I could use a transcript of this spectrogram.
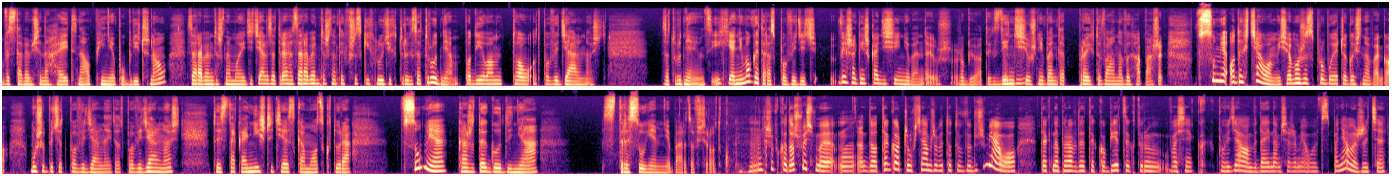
wystawiam się na hejt, na opinię publiczną, zarabiam też na moje dzieci, ale zarabiam też na tych wszystkich ludzi, których zatrudniam. Podjęłam tą odpowiedzialność zatrudniając ich. Ja nie mogę teraz powiedzieć, wiesz, Agnieszka, dzisiaj nie będę już robiła tych zdjęć, mhm. już nie będę projektowała nowych apaszek. W sumie odechciało mi się, może spróbuję czegoś nowego. Muszę być odpowiedzialna i ta odpowiedzialność to jest taka niszczycielska moc, która w sumie każdego dnia stresuje mnie bardzo w środku. Mhm. Szybko doszłyśmy mm, do tego, o czym chciałam, żeby to tu wybrzmiało. Tak naprawdę te kobiety, którym właśnie, jak powiedziałam, wydaje nam się, że miały wspaniałe życie,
